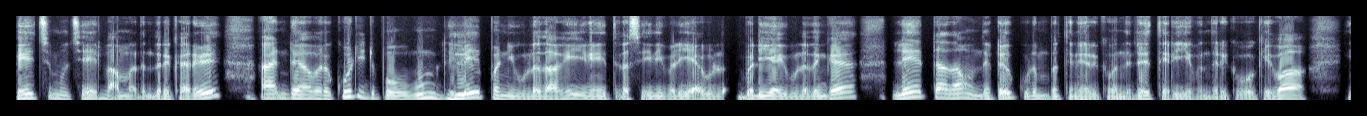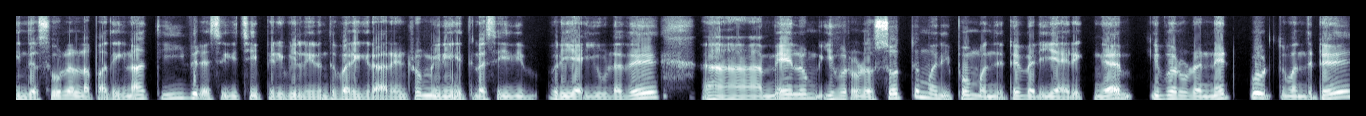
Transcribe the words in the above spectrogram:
பேச்சு மூச்சே இல்லாமல் இருந்திருக்காரு. அண்ட் அவரை கூட்டிட்டு போகவும் டிலே பண்ணி உள்ளதாக இணையத்தில் செய்தி வெளியாகி உள்ள வெளியாகி உள்ளதுங்க. லேட்டாக தான் வந்துட்டு குடும்பத்தினருக்கு வந்துட்டு தெரிய வந்திருக்கு. ஓகேவா இந்த சூழலில் பார்த்தீங்கன்னா தீவிர சிகிச்சை பிரிவில் இருந்து வருகிறார் என்றும் இணையத்தில் செய்தி வெளியாகி உள்ளது ஆஹ் மேலும் இவரோட சொத்து மதிப்பும் வந்துட்டு வெளியாயிருக்குங்க. இவரோட நெட்ஒர்த் வந்துட்டு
